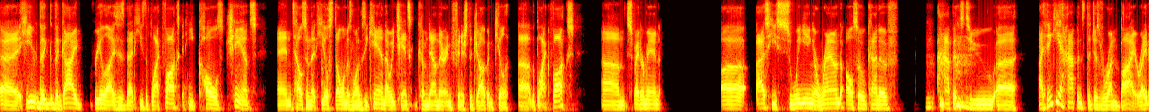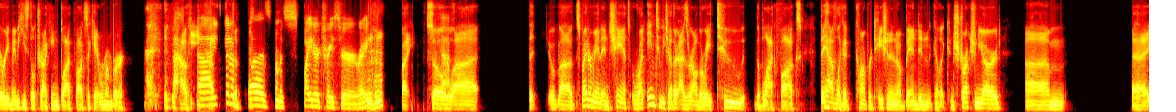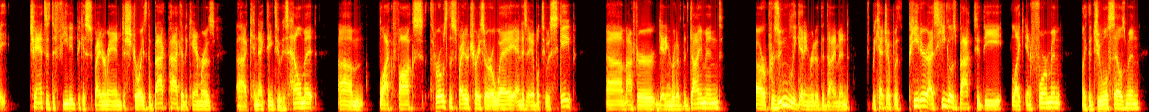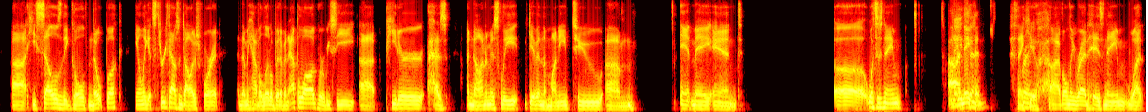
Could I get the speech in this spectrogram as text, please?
uh, he the the guy realizes that he's the Black Fox, and he calls Chance and tells him that he'll stall him as long as he can. That way, Chance can come down there and finish the job and kill uh, the Black Fox. Um, Spider Man, uh, as he's swinging around, also kind of happens to. Uh, I think he happens to just run by, right? Or he, maybe he's still tracking Black Fox. I can't remember how he. Uh, he's got So- a buzz from a spider tracer, right? Mhm. Right. So Yeah. uh the uh, Spider-Man and Chance run into each other as they're on their way to the Black Fox. They have like a confrontation in an abandoned kind of like construction yard. Um, uh, Chance is defeated because Spider-Man destroys the backpack and the cameras uh, connecting to his helmet. Um, Black Fox throws the Spider Tracer away and is able to escape um, after getting rid of the diamond, or presumably getting rid of the diamond. We catch up with Peter as he goes back to the like informant, like the jewel salesman. Uh, he sells the gold notebook. He only gets three thousand dollars for it, and then we have a little bit of an epilogue where we see uh, Peter has anonymously given the money to um, Aunt May and uh, what's his name? Uh, Nathan. Thank Right. you. I've only read his name what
